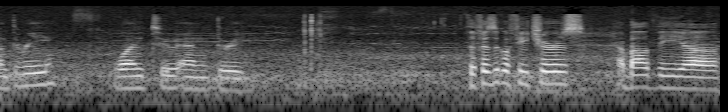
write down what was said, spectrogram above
On three. One, two, and three. The physical features about the uh,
